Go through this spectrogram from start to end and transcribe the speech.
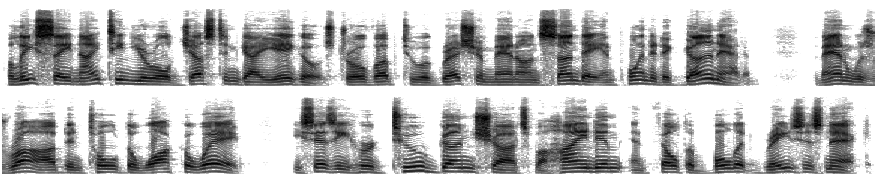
Police say 19 year old Justin Gallegos drove up to a Gresham man on Sunday and pointed a gun at him. The man was robbed and told to walk away. He says he heard two gunshots behind him and felt a bullet graze his neck.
